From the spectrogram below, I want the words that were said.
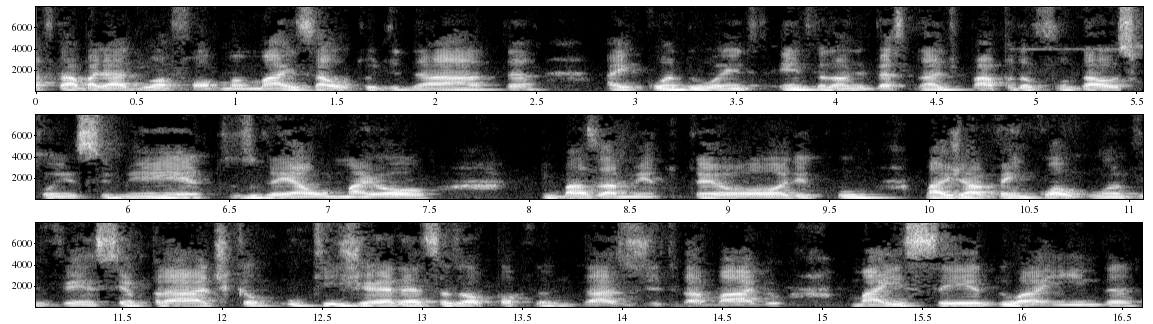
a, trabalhar de uma forma mais autodidata, aí quando entra, entra na universidade para aprofundar os conhecimentos, ganhar um maior embasamento teórico, mas já vem com alguma vivência prática, o que gera essas oportunidades de trabalho mais cedo ainda,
